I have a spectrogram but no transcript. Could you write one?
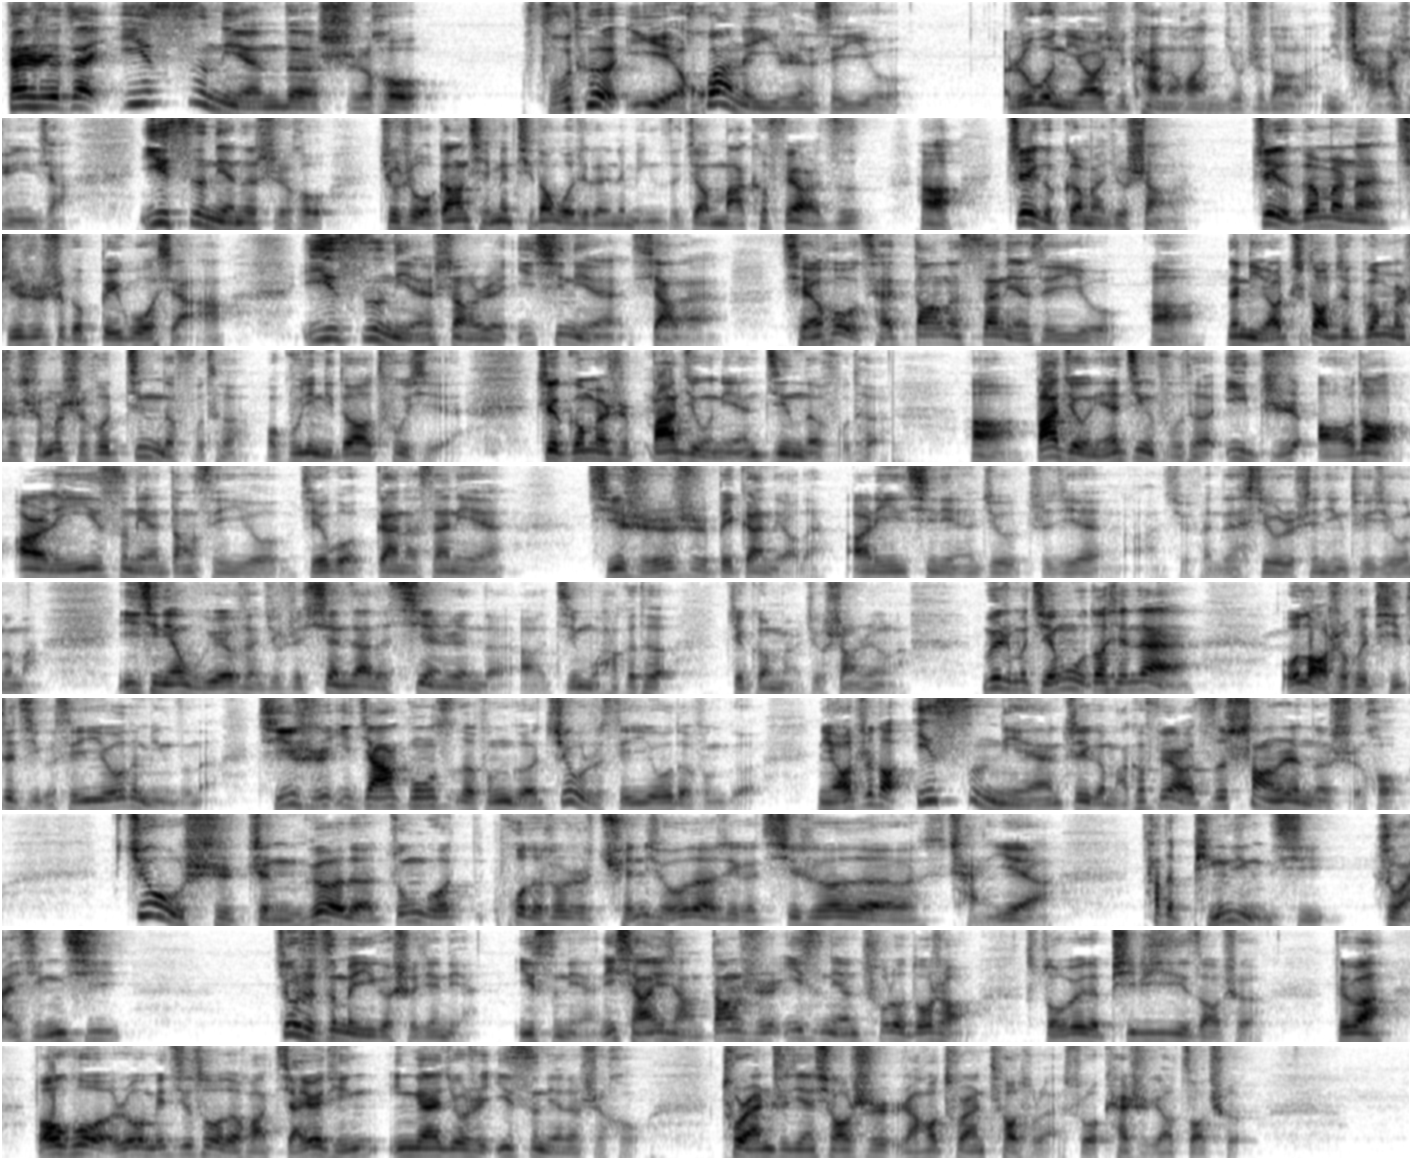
但是在一四年的时候，福特也换了一任 CEO。如果你要去看的话，你就知道了。你查询一下，一四年的时候，就是我刚前面提到过这个人的名字，叫马克菲尔兹啊，这个哥们儿就上了。这个哥们儿呢，其实是个背锅侠。一四年上任，一七年下来，前后才当了三年 CEO 啊。那你要知道，这哥们儿是什么时候进的福特？我估计你都要吐血。这哥们儿是八九年进的福特啊，八九年进福特，一直熬到二零一四年当 CEO，结果干了三年，其实是被干掉的。二零一七年就直接啊，就反正就是申请退休了嘛。一七年五月份，就是现在的现任的啊吉姆哈克特这哥们儿就上任了。为什么节目到现在？我老是会提这几个 CEO 的名字呢。其实一家公司的风格就是 CEO 的风格。你要知道，一四年这个马克菲尔兹上任的时候，就是整个的中国或者说是全球的这个汽车的产业啊，它的瓶颈期、转型期，就是这么一个时间点。一四年，你想一想，当时一四年出了多少所谓的 PPT 造车，对吧？包括如果没记错的话，贾跃亭应该就是一四年的时候突然之间消失，然后突然跳出来说开始要造车，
